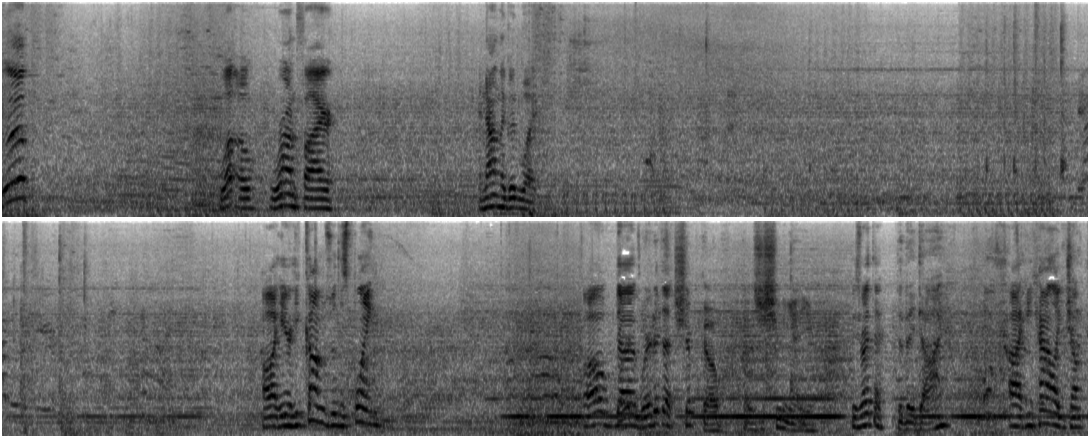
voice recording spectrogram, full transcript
Whoop! Whoa, we're on fire. And not in the good way. Oh, here he comes with his plane. Oh, Where, uh, where did that ship go? I was just shooting at you. he's right there. Did they die? Uh, he kind of like jumped,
